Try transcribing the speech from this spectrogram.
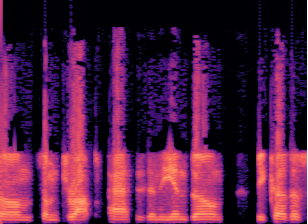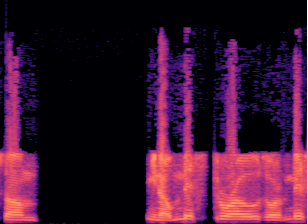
some some dropped passes in the end zone, because of some you know missed throws or missed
